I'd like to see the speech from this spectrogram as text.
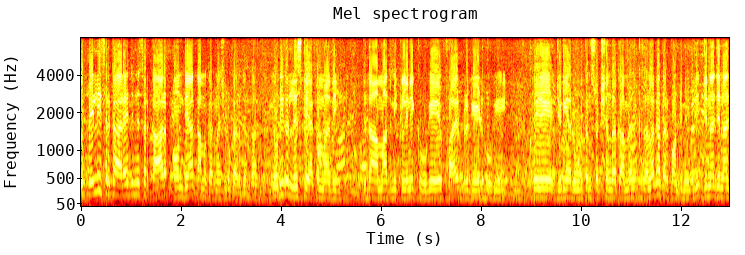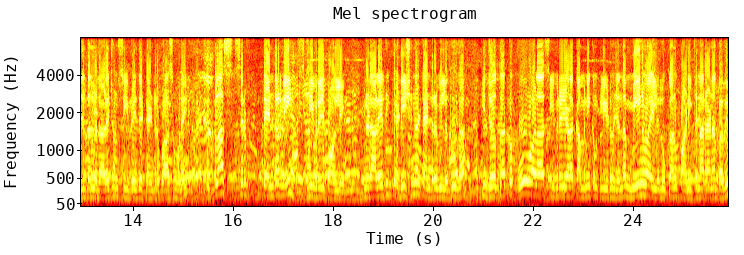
ਇਹ ਪਹਿਲੀ ਸਰਕਾਰ ਹੈ ਜਿਹਨੇ ਸਰਕਾਰ ਆਉਂਦਿਆਂ ਕੰਮ ਕਰਨਾ ਸ਼ੁਰੂ ਕਰ ਦਿੱਤਾ। ਤੇ ਉਹਦੀ ਤਾਂ ਲਿਸਟ ਆ ਕੰਮਾਂ ਦੀ। ਜਿੱਦਾਂ ਆਮ ਆਦਮੀ ਕਲੀਨਿਕ ਹੋ ਗਏ ਫਾਇਰ ਬ੍ਰਿਗੇਡ ਹੋ ਗਈ ਤੇ ਜਿਹੜੀਆਂ ਰੋਡ ਕੰਸਟਰਕਸ਼ਨ ਦਾ ਕੰਮ ਹੈ ਲਗਾਤਾਰ ਕੰਟੀਨਿਊਸਲੀ ਜਿੰਨਾ ਜਿੰਨਾ ਜਿੱਦਾਂ ਨਡਾਲੇ 'ਚ ਹੁਣ ਸੀਵਰੇਜ ਦੇ ਟੈਂਡਰ ਪਾਸ ਹੋਣੇ ਤੇ ਪਲੱਸ ਸਿਰਫ ਟੈਂਡਰ ਨਹੀਂ ਸੀਵਰੇਜ ਪਾਉਣ ਲਈ। ਨਡਾਲੇ ਦੀ ਇੱਕ ਐਡੀਸ਼ਨਲ ਟੈਂਡਰ ਵੀ ਲੱਗੂਗਾ ਕਿ ਜਦੋਂ ਤੱਕ ਉਹ ਵਾਲਾ ਸੀਵਰੇਜ ਵਾਲਾ ਕੰਮ ਨਹੀਂ ਕੰਪਲੀਟ ਹੋ ਜਾਂਦਾ ਮੀਨਵਾਈਲ ਲੋਕਾਂ ਨੂੰ ਪਾਣੀ 'ਚ ਨਾ ਰਹਿਣਾ ਪਵੇ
